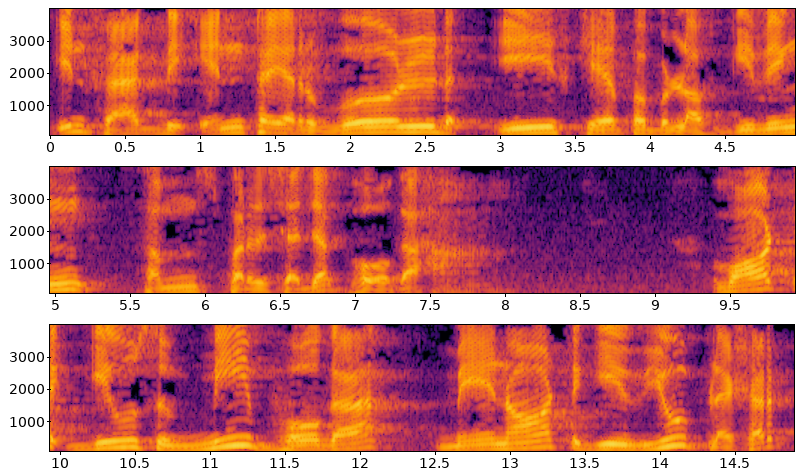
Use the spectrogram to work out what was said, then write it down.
In fact, the entire world is capable of giving samsparshaja bhogaha. What gives me bhoga may not give you pleasure,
